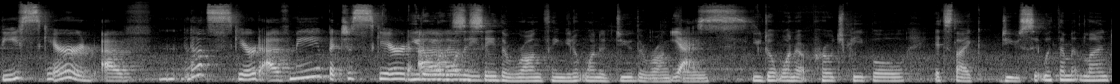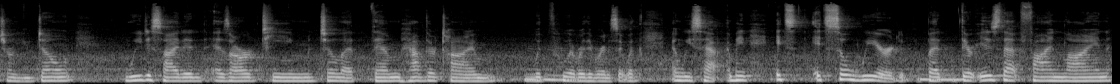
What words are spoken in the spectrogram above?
be scared of not scared of me but just scared You don't want to say the wrong thing. You don't want to do the wrong Yes. thing. You don't want to approach people. It's like, do you sit with them at lunch or you don't? We decided as our team to let them have their time with Mm-hmm. whoever they were going to sit with, and we sat. I mean, it's it's so weird, but Mm-hmm. there is that fine line,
